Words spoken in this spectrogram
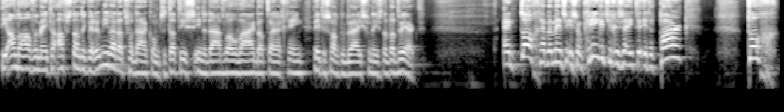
die anderhalve meter afstand, ik weet ook niet waar dat vandaan komt. Dat is inderdaad wel waar dat er geen wetenschappelijk bewijs van is dat dat werkt. En toch hebben mensen in zo'n kringetje gezeten in het park. Toch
